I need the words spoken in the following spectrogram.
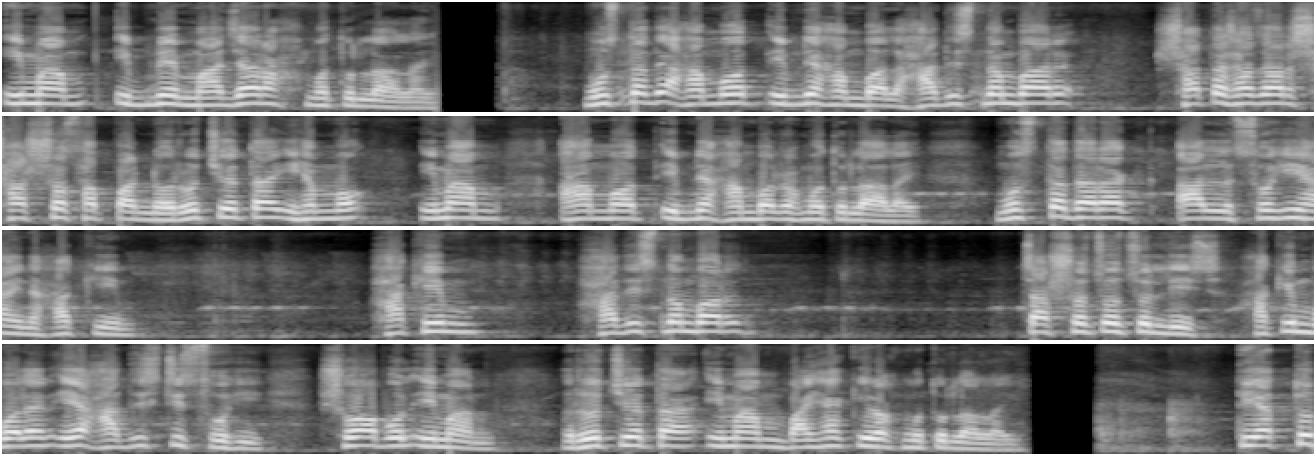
ইমাম ইবনে মাজা রহমতুল্লাহ আলাই মুস্তাদে আহমদ ইবনে হাম্বাল, হাদিস নাম্বার সাতাশ হাজার সাতশো ছাপ্পান্ন রচিয়তা ইহাম, ইমাম আহমদ ইবনে হাম্বল রহমতুল্লাহ আলাই মুস্তাদারাক আল সহিহাইন হাকিম। হাকিম, হাদিস নম্বর চারশো চৌচল্লিশ। হাকিম বলেন, এ হাদিসটি সহি, সোয়াবুল ইমান রচিয়তা ইমাম বাইহাকি রহমতুল্লাহ আলাই তিয়াত্তর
